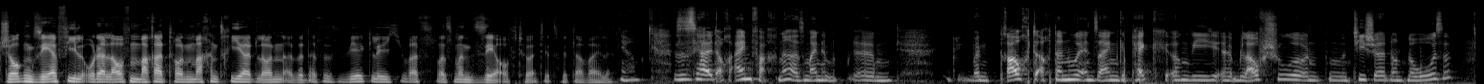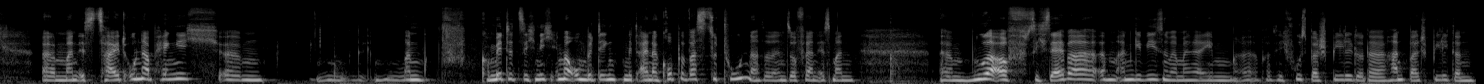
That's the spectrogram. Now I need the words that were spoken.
joggen sehr viel oder laufen Marathon, machen Triathlon. Also das ist wirklich was, was man sehr oft hört jetzt mittlerweile. Ja, es ist ja halt auch einfach. Ne? Also meine, ähm, man braucht auch dann nur in sein Gepäck irgendwie äh, Laufschuhe und ein T-Shirt und eine Hose. Äh, man ist zeitunabhängig. Ähm, man committet sich nicht immer unbedingt mit einer Gruppe was zu tun. Also insofern ist man ähm, nur auf sich selber ähm, angewiesen. Wenn man ja eben äh, was ich, Fußball spielt oder Handball spielt, dann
